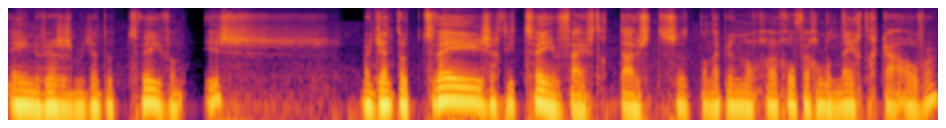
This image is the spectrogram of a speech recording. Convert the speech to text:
1 versus Magento 2 van is. Magento 2 zegt hij 52.000. Dus dan heb je er nog uh, grofweg 190k over.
